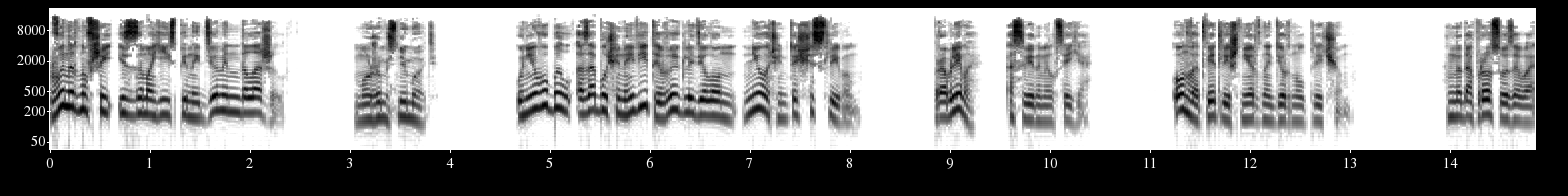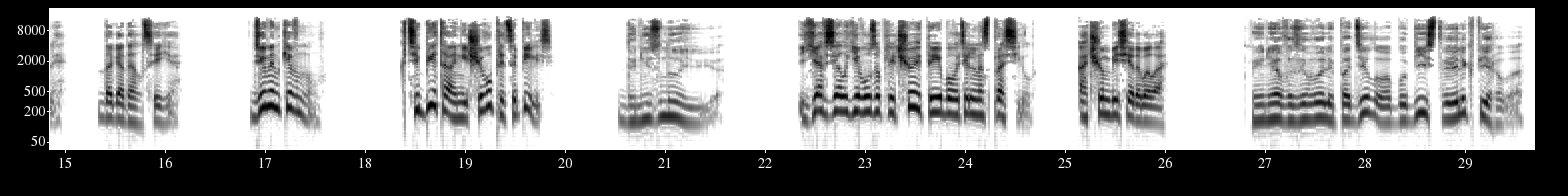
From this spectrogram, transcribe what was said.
Вынырнувший из-за моей спины Демин доложил. «Можем снимать». У него был озабоченный вид, и выглядел он не очень-то счастливым. «Проблемы?» — осведомился я. Он в ответ лишь нервно дернул плечом. «На допрос вызывали», — догадался я. Дюмин кивнул. «К тебе-то они чего прицепились?» «Да не знаю я». Я взял его за плечо и требовательно спросил. «О чем беседа была?» «Меня вызывали по делу об убийстве Элик Первого», —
